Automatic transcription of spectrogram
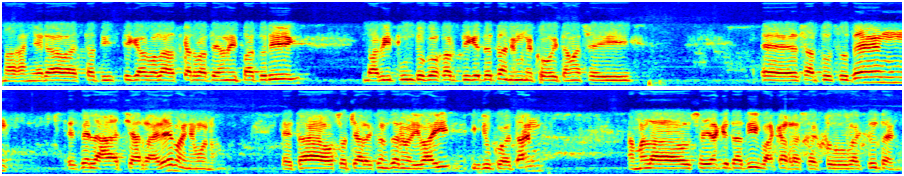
ba, gainera, ba, estatistika gola azkar batean aipaturik, ba, bi puntuko jartiketetan eguneko gaita masei e, sartu zuten, ez dela txarra ere, baina, bueno, eta oso txarra izan zen hori bai, irukoetan, amala oseiaketatik bakarra sartu baitzuten.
